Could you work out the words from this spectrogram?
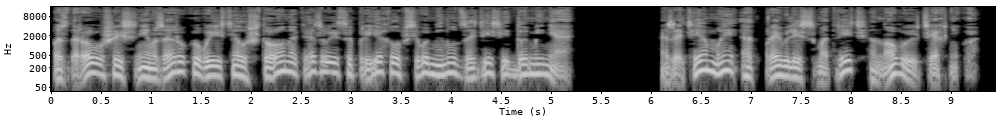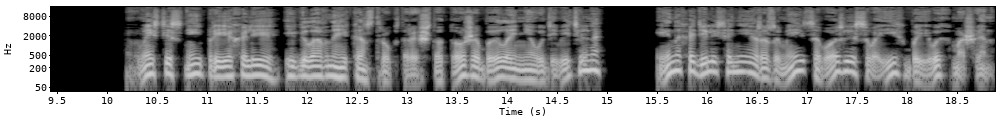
Поздоровавшись с ним за руку, выяснил, что он, оказывается, приехал всего минут за десять до меня. Затем мы отправились смотреть новую технику. Вместе с ней приехали и главные конструкторы, что тоже было неудивительно, и находились они, разумеется, возле своих боевых машин.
